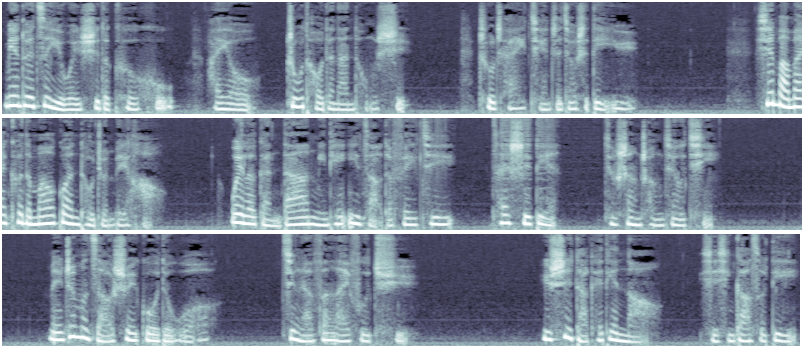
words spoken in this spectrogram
面对自以为是的客户，还有猪头的男同事，出差简直就是地狱。先把麦克的猫罐头准备好，为了赶搭明天一早的飞机，才十点就上床就寝。没这么早睡过的我，竟然翻来覆去。于是打开电脑，写信告诉弟。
